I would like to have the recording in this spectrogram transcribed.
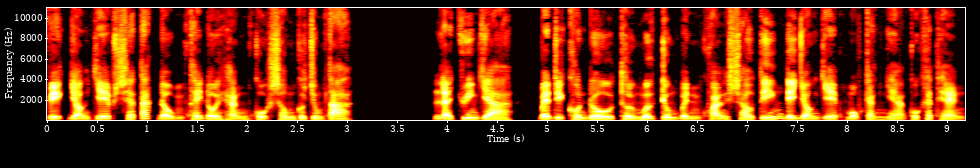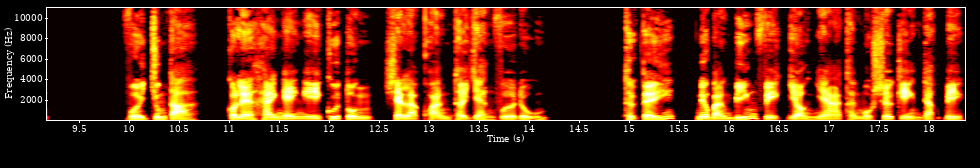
việc dọn dẹp sẽ tác động thay đổi hẳn cuộc sống của chúng ta. Là chuyên gia, Marie Kondo thường mất trung bình khoảng 6 tiếng để dọn dẹp một căn nhà của khách hàng. Với chúng ta, có lẽ hai ngày nghỉ cuối tuần sẽ là khoảng thời gian vừa đủ. Thực tế, nếu bạn biến việc dọn nhà thành một sự kiện đặc biệt,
